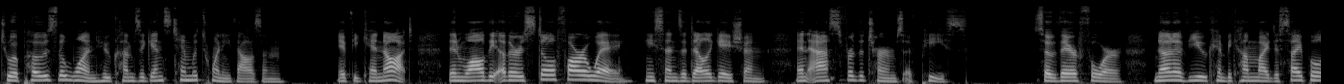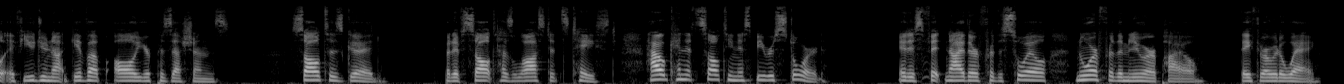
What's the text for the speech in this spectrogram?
to oppose the one who comes against him with twenty thousand? If he cannot, then while the other is still far away, he sends a delegation and asks for the terms of peace. So therefore, none of you can become my disciple if you do not give up all your possessions. Salt is good, but if salt has lost its taste, how can its saltiness be restored? It is fit neither for the soil nor for the manure pile. They throw it away.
